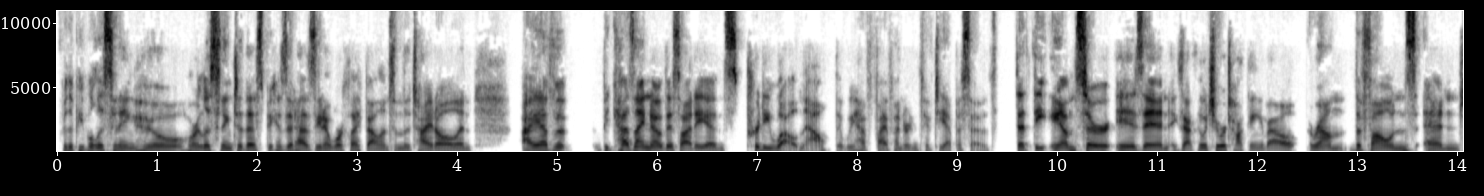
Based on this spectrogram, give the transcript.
for the people listening who who are listening to this because it has you know work life balance in the title, and I have a because I know this audience pretty well now that we have 550 episodes, that the answer is in exactly what you were talking about around the phones and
